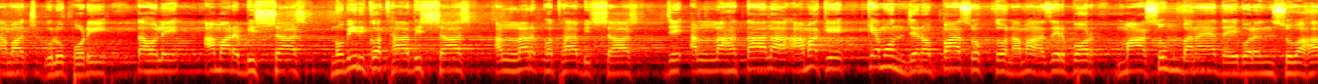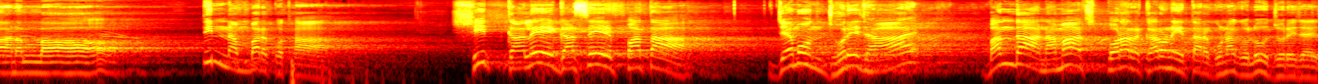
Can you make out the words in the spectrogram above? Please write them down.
নামাজগুলো পড়ি, তাহলে আমার বিশ্বাস, নবীর কথা বিশ্বাস, আল্লাহর কথা বিশ্বাস, যে আল্লাহ তালা আমাকে কেমন যেন পাঁচ অক্ত নামাজের পর মাসুম বানায় দেয় বলেন সুবাহান আল্লাহ তিন নাম্বার কথা শীতকালে গাছের পাতা যেমন ঝরে যায়, বান্দা নামাজ পড়ার কারণে তার গুণাগুলো ঝরে যায়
